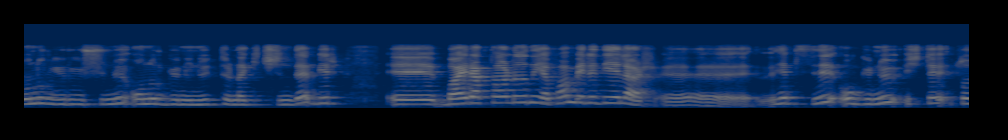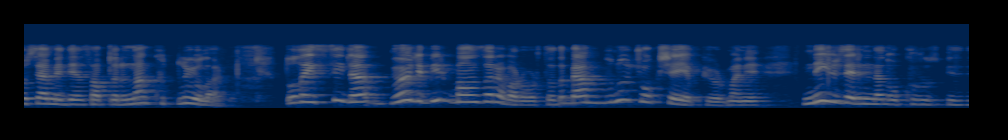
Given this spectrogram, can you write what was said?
onur yürüyüşünü, onur gününü tırnak içinde bir e, bayraktarlığını yapan belediyeler. E, hepsi o günü işte sosyal medya hesaplarından kutluyorlar. Dolayısıyla böyle bir manzara var ortada. Ben bunu çok şey yapıyorum hani ne üzerinden okuruz biz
